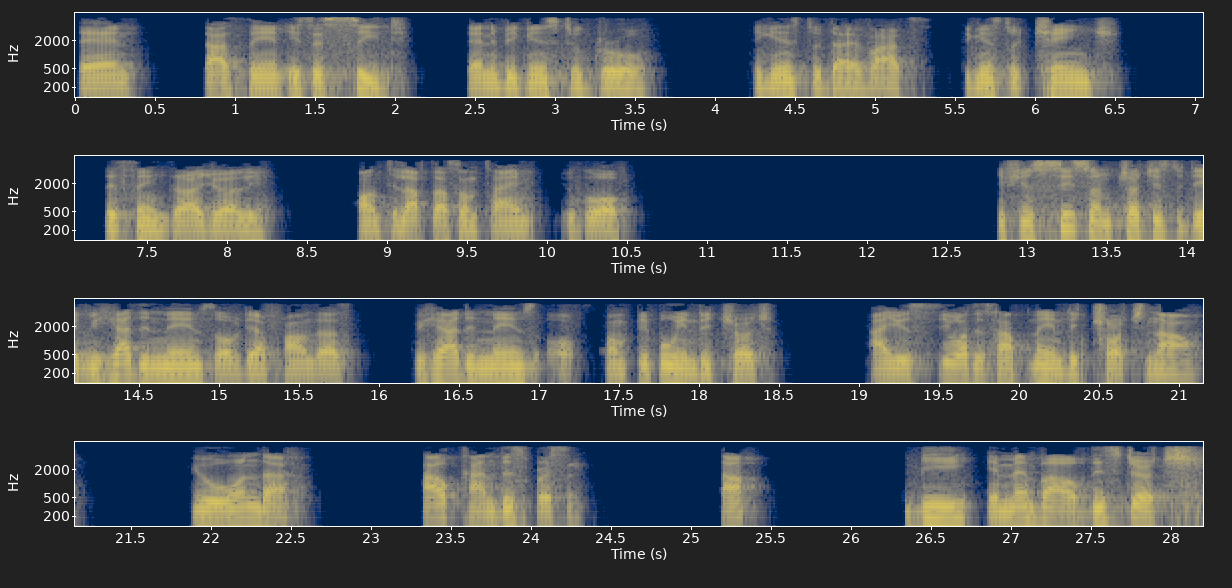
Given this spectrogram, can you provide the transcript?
Then that thing is a seed. Then it begins to grow, begins to divert, begins to change the thing gradually until after some time you go up. If you see some churches today, we hear the names of their founders, we hear the names of some people in the church, and you see what is happening in the church now. You wonder, how can this person huh, be a member of this church?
